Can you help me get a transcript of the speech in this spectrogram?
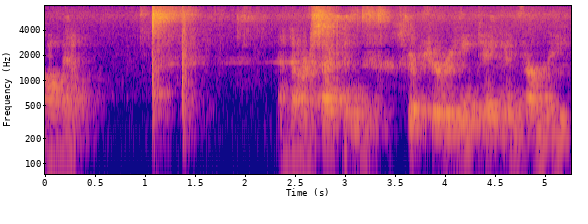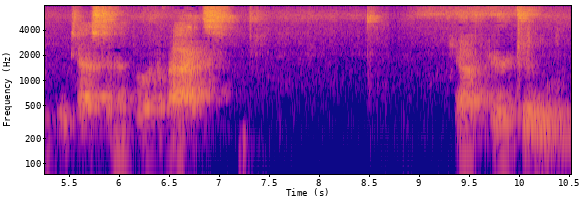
Amen. And our second scripture reading taken from the New Testament book of Acts, chapter 2,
